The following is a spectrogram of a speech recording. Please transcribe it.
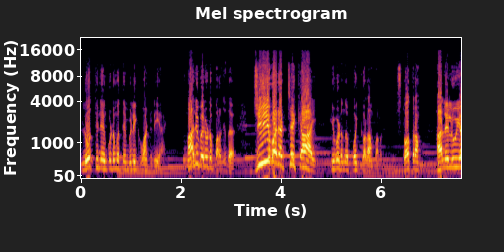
ലോത്തിനെയും കുടുംബത്തെയും വിളിക്കുവാൻ ഇടയായി നാലുപേരോട് പറഞ്ഞത് ജീവരക്ഷയ്ക്കായി ഇവിടുന്ന് പൊയ്ക്കൊള്ളാൻ പറഞ്ഞു. സ്തോത്രം. ഹല്ലേലൂയ.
